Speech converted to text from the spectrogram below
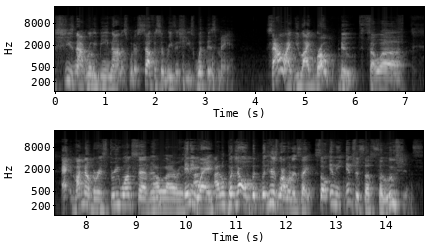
She's not really being honest with herself. It's the reason she's with this man. Sound like you like broke dudes. So uh my number is 317. Hilarious. Anyway, I- I don't but no, but but here's what I want to say. So in the interest of solutions,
